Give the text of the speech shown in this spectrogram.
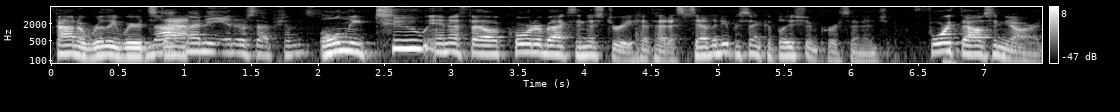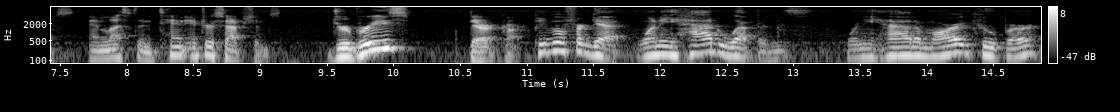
found a really weird Not stat. Not many interceptions. Only two NFL quarterbacks in history have had a 70% completion percentage, 4,000 yards, and less than 10 interceptions. Drew Brees, Derek Carr. People forget when he had weapons, when he had Amari Cooper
